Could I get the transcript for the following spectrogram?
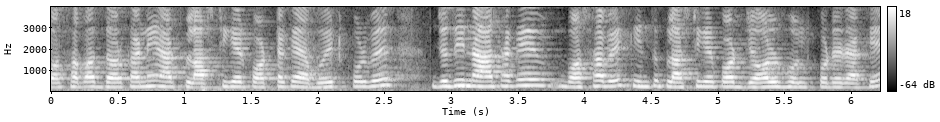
বসাবার দরকার নেই, আর প্লাস্টিকের পটটাকে অ্যাভয়েড করবে। যদি না থাকে, বসাবে, কিন্তু প্লাস্টিকের পট জল হোল্ড করে রাখে।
